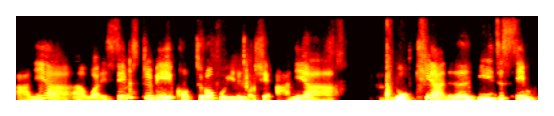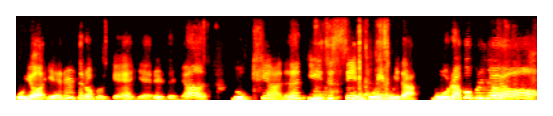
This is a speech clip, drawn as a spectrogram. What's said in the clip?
아니야. What it seems to be 겉으로 보이는 것이 아니야. 노키아는 is seen 보여. 예를 들어 볼게. 예를 들면 노키아는 is seen 보입니다. 뭐라고 불려요?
